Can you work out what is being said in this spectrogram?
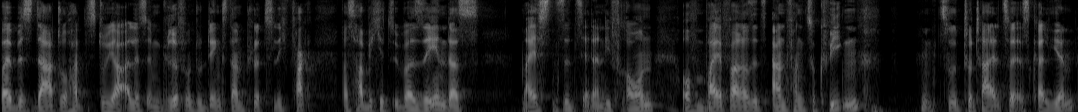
weil bis dato hattest du ja alles im Griff und du denkst dann plötzlich, fuck, was habe ich jetzt übersehen, dass meistens sind es ja dann die Frauen auf dem Beifahrersitz anfangen zu quieken, zu total zu eskalieren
